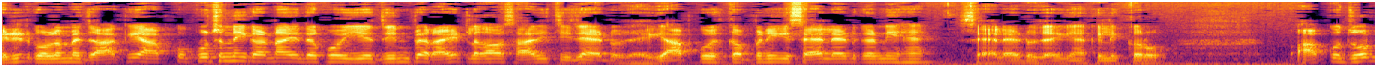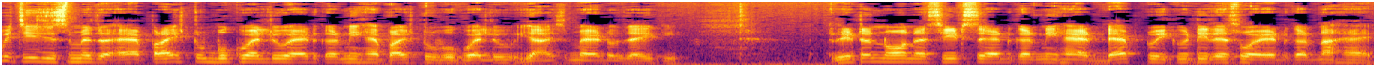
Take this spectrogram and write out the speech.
एडिट कॉलम में जाके आपको कुछ नहीं करना, ये देखो, ये जिन पे राइट लगाओ, सारी चीज़ें ऐड हो जाएगी। आपको इस कंपनी की सेल ऐड करनी है, सेल ऐड हो जाएगी, यहाँ क्लिक करो। आपको जो भी चीज़ इसमें जो है price to book value add करनी है प्राइस टू बुक वैल्यू यहाँ इसमें ऐड हो जाएगी। रिटर्न ऑन एसिड्स ऐड करनी है डेप्ट टू इक्विटी रेसो ऐड करना है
